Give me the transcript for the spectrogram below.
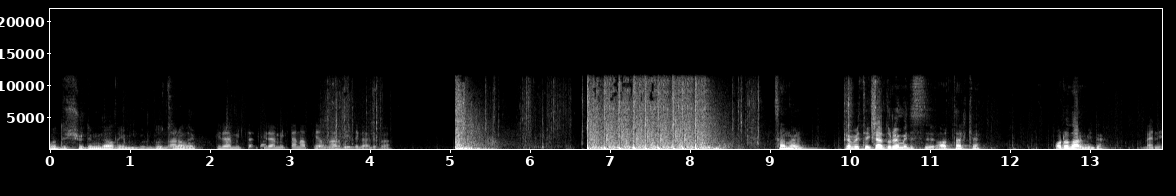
Bu düşürdüğümü de alayım. Bunlar Loot'unu o alayım. piramitten, piramitten atlayanlar değildi galiba. Sanırım. Piramiddekiler duruyor muydu sizi atlarken? Oralar mıydı? Ben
